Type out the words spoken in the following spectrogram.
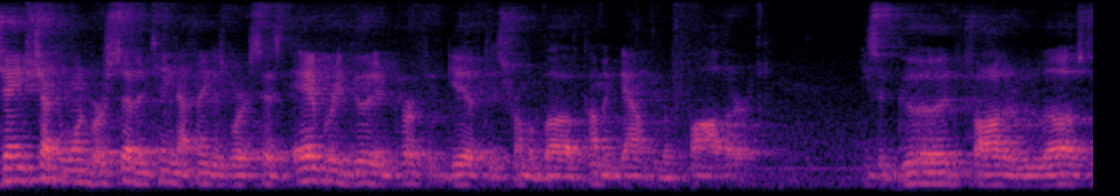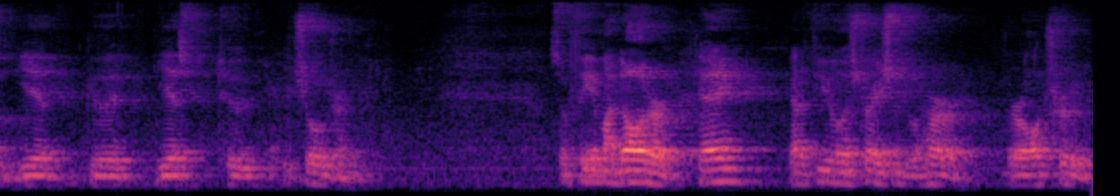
James chapter 1, verse 17, I think, is where it says, Every good and perfect gift is from above, coming down from the Father. He's a good father who loves to give good gifts to your children. Sophia, my daughter, okay, got a few illustrations with her. They're all true.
